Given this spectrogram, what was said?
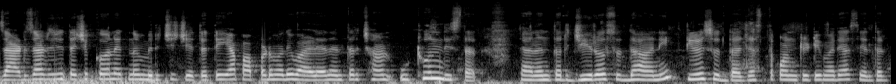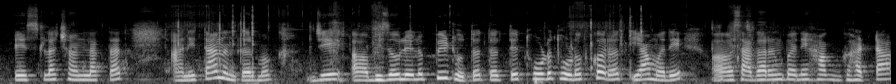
जाड जाड जे त्याचे कण आहेत ना मिरचीचे तर ते या पापडमध्ये वाळल्यानंतर छान उठून दिसतात. त्यानंतर जिरंसुद्धा आणि तीळसुद्धा जास्त क्वांटिटीमध्ये असेल तर टेस्टला छान लागतात. आणि त्यानंतर मग जे भिजवलेलं पीठ होतं तर ते थोडं थोडं करत यामध्ये साधारणपणे हा घाटा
